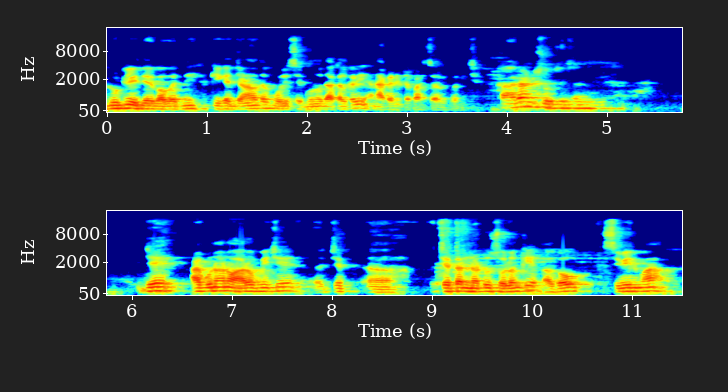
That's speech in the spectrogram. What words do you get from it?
લૂંટી લીધેલ બાબતની હકીકત જણાવતા પોલીસે ગુનો દાખલ કરી અને આગળની તપાસ ચાલુ કરી છે. કારણ શું છે જે આ ગુનાનો આરોપી છે જે ચેતન નટુ સોલંકી અગાઉ સિવિલમાં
